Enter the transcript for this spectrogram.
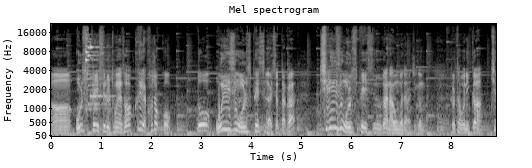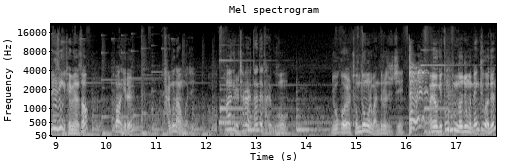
어, 올스페이스를 통해서 크기가 커졌고 또 5인승 올스페이스가 있었다가 7인승 올스페이스가 나온 거잖아 지금. 그렇다 보니까 7인승이 되면서 소화기를 달고 나온 거지. 소화기를 차라리 딴 데 달고 요걸 전동으로 만들어주지. 아 여기 통풍 넣어준 건 땡큐거든?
